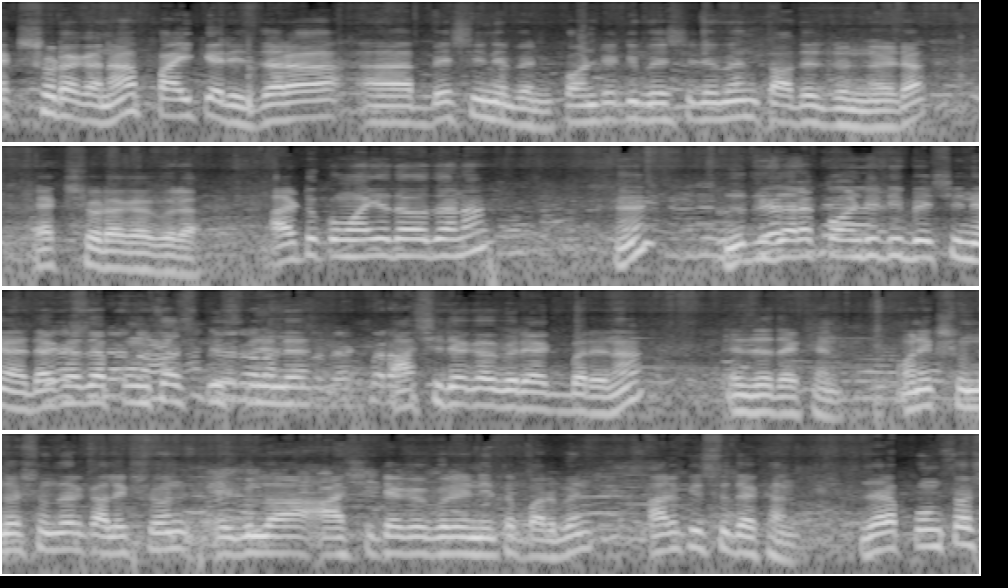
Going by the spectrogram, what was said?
একশো টাকা না পাইকারি। যারা বেশি নেবেন কোয়ান্টিটি বেশি নেবেন তাদের জন্য এটা একশো টাকা করে। আর একটু কমাইয়ে দেওয়া যায় না? হ্যাঁ? যদি যারা কোয়ান্টিটি বেশি নেয় দেখা যায় পঞ্চাশ পিস নিলে আশি টাকা করে একবারে না? এই যে দেখেন অনেক সুন্দর সুন্দর কালেকশন এগুলো আশি টাকা করে নিতে পারবেন। আর কিছু দেখান যারা পঞ্চাশ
